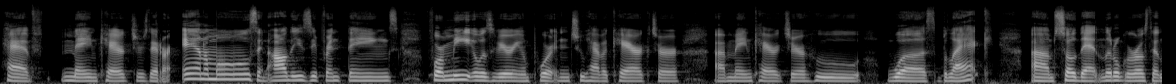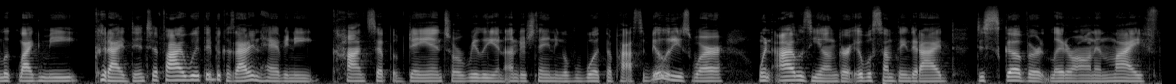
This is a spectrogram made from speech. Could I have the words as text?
have main characters that are animals and all these different things. For me, it was very important to have a character, a main character who was black, um, so that little girls that looked like me could identify with it because I didn't have any concept of dance or really an understanding of what the possibilities were when I was younger. It was something that I discovered later on in life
